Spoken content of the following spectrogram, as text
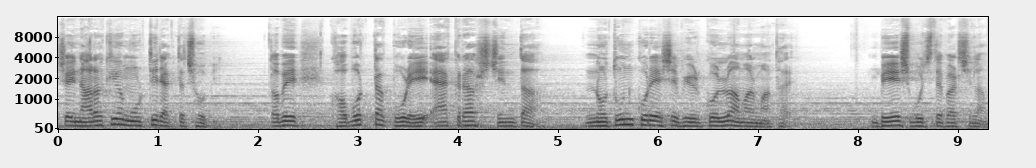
সেই নারকীয় মূর্তির একটা ছবি। তবে খবরটা পড়ে একরাশ চিন্তা নতুন করে এসে ভিড় করল আমার মাথায়। বেশ বুঝতে পারছিলাম।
